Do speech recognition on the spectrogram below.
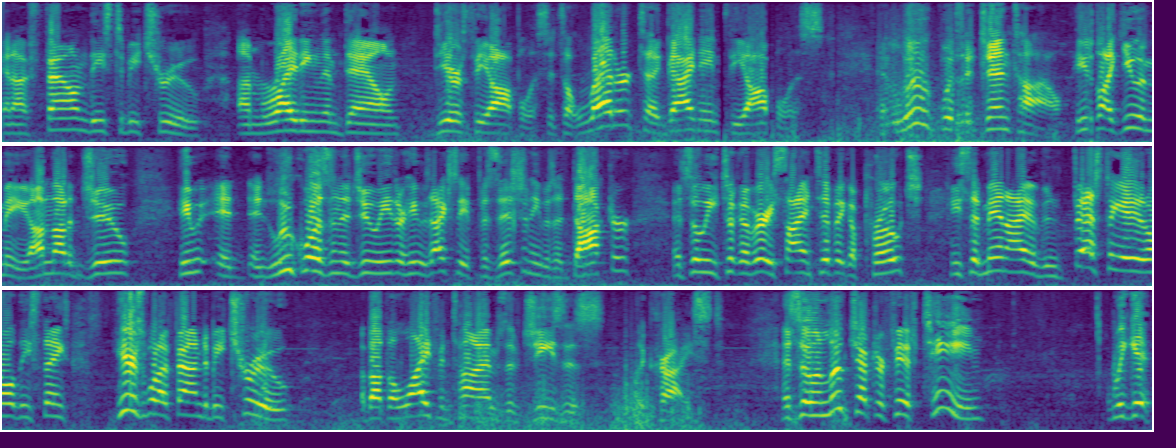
and I found these to be true. I'm writing them down, dear Theophilus. It's a letter to a guy named Theophilus. And Luke was a Gentile. He's like you and me. I'm not a Jew. He, and Luke wasn't a Jew either. He was actually a physician, he was a doctor. And so he took a very scientific approach. He said, Man, I have investigated all these things. Here's what I found to be true about the life and times of Jesus the Christ. And so in Luke chapter 15, we get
